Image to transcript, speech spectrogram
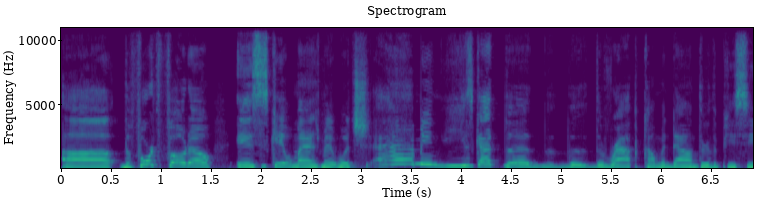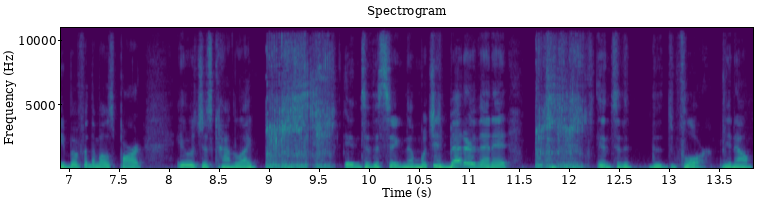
Uh, the fourth photo is his cable management, which I mean, he's got the the the wrap coming down through the PC, but for the most part, it was just kind of like into the Signum, which is better than it into the, the, floor, you know.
